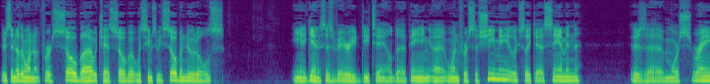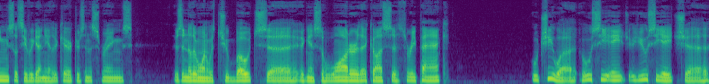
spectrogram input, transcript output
There's another one for soba, which has soba, what seems to be soba noodles. And again, this is very detailed uh, painting. Uh, one for sashimi. It looks like a salmon. There's uh, more springs. Let's see if we got any other characters in the springs. There's another one with two boats uh, against the water that costs a three pack. Uchiwa, U C H U C H uh,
